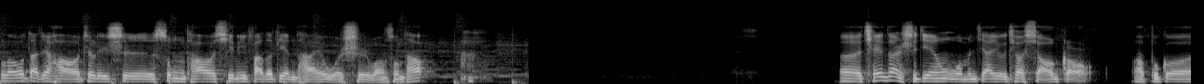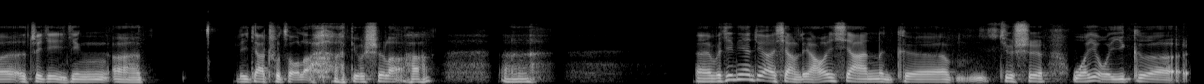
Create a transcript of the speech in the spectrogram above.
Hello，大家好，这里是宋涛心理法则电台，我是王松涛。呃，前一段时间我们家有条小狗啊，不过最近已经呃离家出走了，丢失了哈。嗯，呃，我今天就要想聊一下那个，就是我有一个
